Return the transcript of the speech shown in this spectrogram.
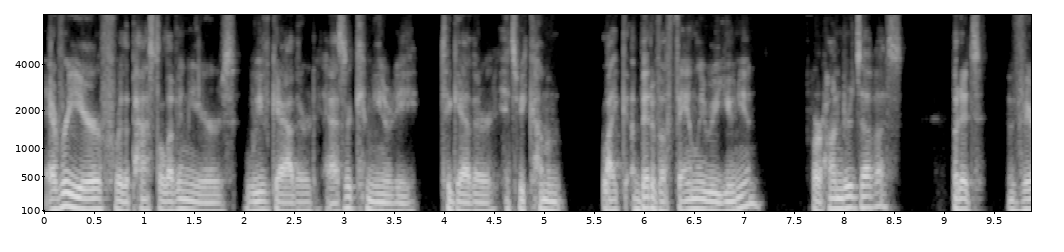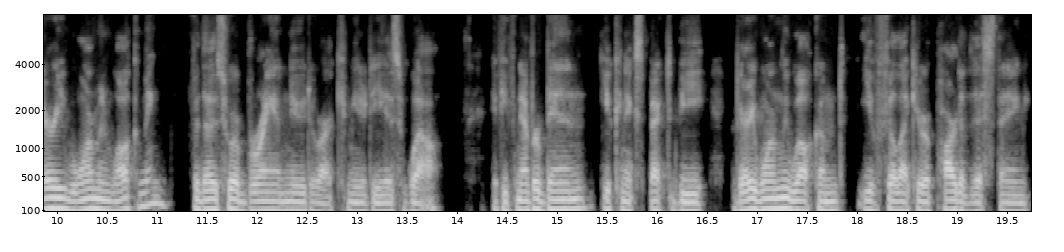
Every year for the past 11 years, we've gathered as a community together. It's become like a bit of a family reunion for hundreds of us, but it's very warm and welcoming for those who are brand new to our community as well. If you've never been, you can expect to be very warmly welcomed. You feel like you're a part of this thing.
